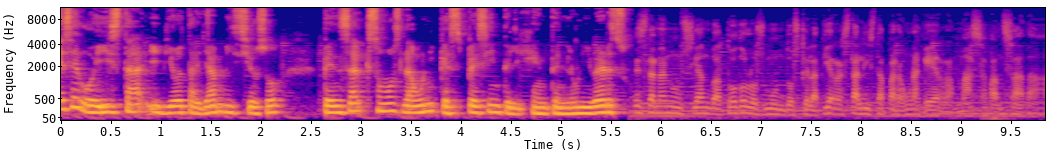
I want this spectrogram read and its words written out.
Es egoísta, idiota y ambicioso pensar que somos la única especie inteligente en el universo. Están anunciando a todos los mundos que la Tierra está lista para una guerra más avanzada.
